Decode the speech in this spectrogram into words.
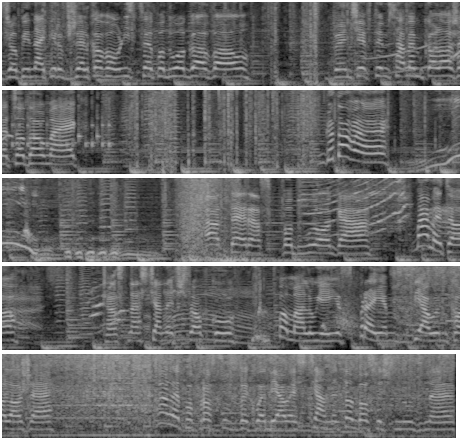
Zrobię najpierw żelkową listwę podłogową. Będzie w tym samym kolorze co domek. Gotowe! A teraz podłoga. Mamy to! Czas na ściany w środku. Pomaluję je sprayem w białym kolorze. Ale po prostu zwykłe białe ściany to dosyć nudne.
